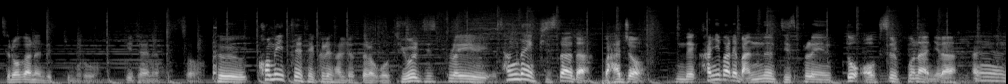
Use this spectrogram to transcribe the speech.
들어가는 느낌으로 디자인을 했어. 그 커뮤니티에 댓글에 달렸더라고. 듀얼 디스플레이 상당히 비싸다. 맞아. 근데 카니발에 맞는 디스플레이는 또 없을 뿐 아니라 한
